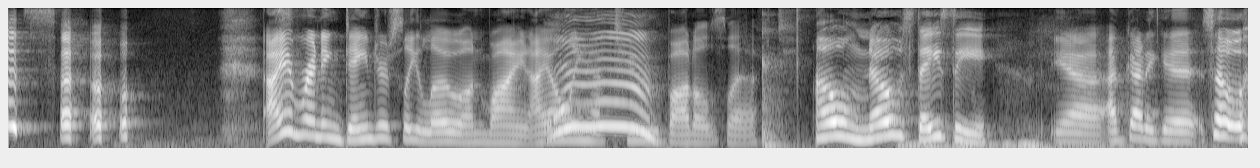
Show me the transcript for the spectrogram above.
so I am running dangerously low on wine. I only have two bottles left. Oh no, Stacy. Yeah, I've got to get. So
